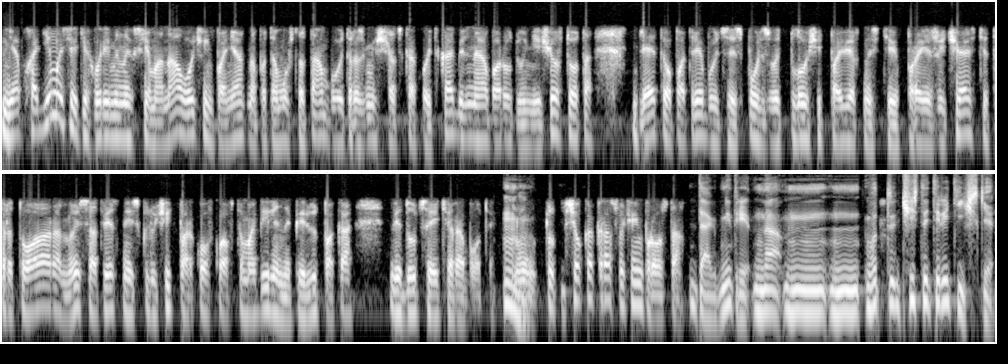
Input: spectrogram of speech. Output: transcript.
Необходимость этих временных схем, она очень понятна, потому что там будет размещаться какое-то кабельное оборудование, еще что-то. Для этого потребуется использовать площадь поверхности проезжей части, тротуара, ну и, соответственно, исключить парковку автомобилей на период, пока ведутся эти работы. Мгм. Ну, тут все как раз очень просто. Так, Дмитрий, на, вот чисто теоретически,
